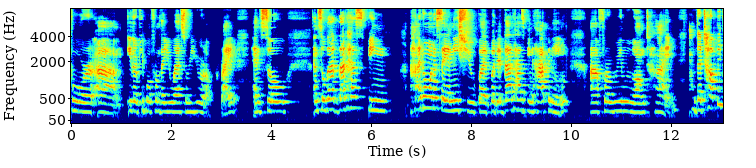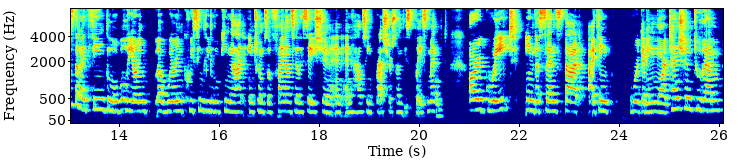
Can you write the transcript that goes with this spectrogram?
for um, either people from the U.S. or Europe, right? And so and so that that has been I don't want to say an issue, but but it, that has been happening uh, for a really long time. The topics that I think globally are in, uh, we're increasingly looking at in terms of financialization and, and housing pressures and displacement are great in the sense that I think we're getting more attention to them.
